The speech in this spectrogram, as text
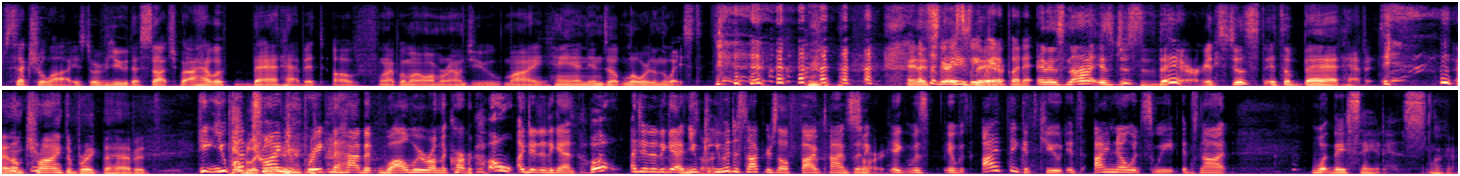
sexualized or viewed as such. But I have a bad habit of when I put my arm around you, my hand ends up lower than the waist. and That's it a very sweet way to put it. And it's not. It's just there. It's just. It's a bad habit. and I'm trying to break the habit. He, you kept trying to break the habit while we were on the carpet. Oh, I did it again. Oh, I did it again. You Sorry. you had to stop yourself five times, and Sorry. it, it was it was. I think it's cute. It's I know it's sweet. It's not what they say it is. Okay,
